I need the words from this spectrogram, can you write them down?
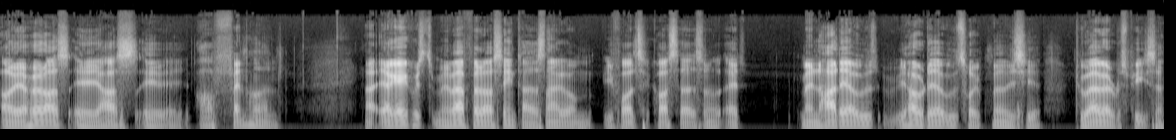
og jeg hørte også, øh, jeg har også, øh, åh, fanden hedder han? Nej, jeg kan ikke huske det, men i hvert fald også en, der har snakket om, i forhold til kost og sådan noget, at man har det her ud, vi har jo det her udtryk med, at vi siger, du er, hvad du spiser.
